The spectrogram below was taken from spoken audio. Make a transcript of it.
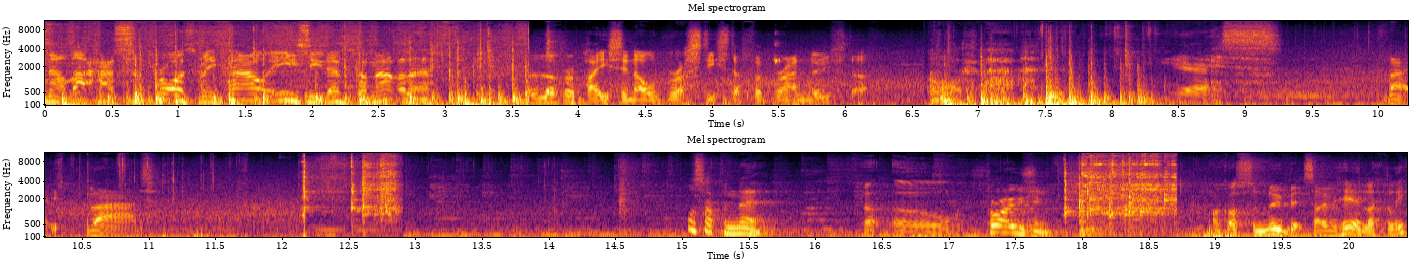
Now that has surprised me how easy they've come out of there. I love replacing old rusty stuff for brand new stuff. Oh, look at that. Yes. That is bad. What's happened there? Uh-oh. Corrosion. I've got some new bits over here, luckily.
